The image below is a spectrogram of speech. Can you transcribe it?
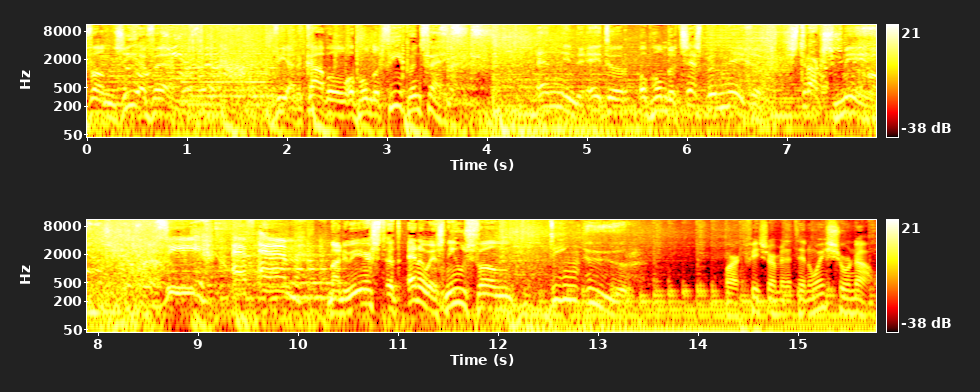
van ZFM. Via de kabel op 104.5. En in de ether op 106.9. Straks meer. ZFM. Maar nu eerst het NOS nieuws van 10 uur. Mark Visser met het NOS Journaal.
